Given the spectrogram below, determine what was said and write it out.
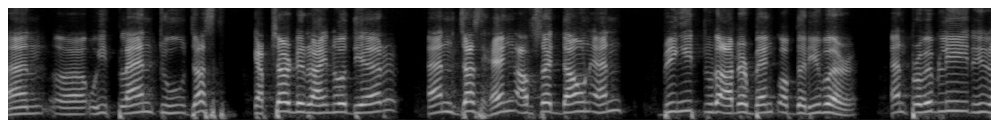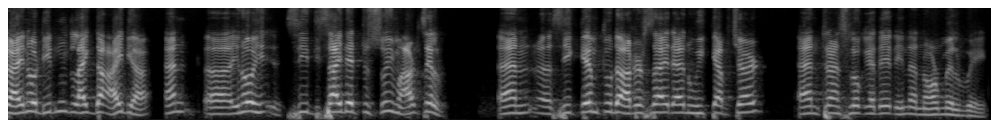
and uh, we plan to just capture the rhino there and just hang upside down and bring it to the other bank of the river. And probably the rhino didn't like the idea, and uh, you know he- she decided to swim herself, and uh, she came to the other side, and we captured and translocated in a normal way.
